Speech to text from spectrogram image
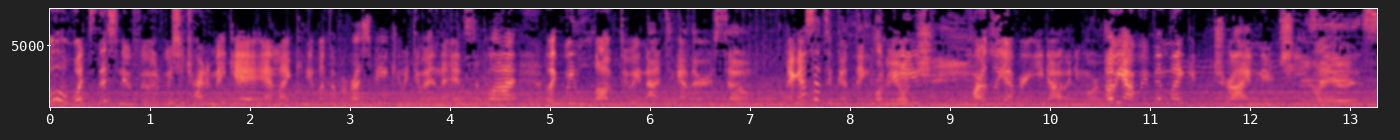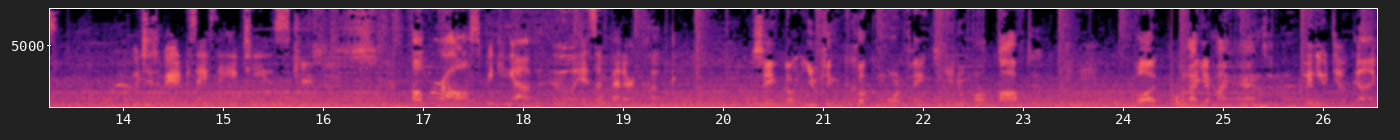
ooh, what's this new food? We should try to make it. And like, can you look up a recipe? Can we do it in the Instapot? Like, we love doing that together. So I guess that's a good thing. 'cause Honey on we cheese. hardly ever eat out anymore. Oh yeah, we've been like trying new Yeah, cheeses, which is weird because I used to hate cheese. Jesus. Overall, speaking of, who is a better cook? See, no, you can cook more things. You do more often. Mm-hmm. But when I get my hands in there, When you do cook,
